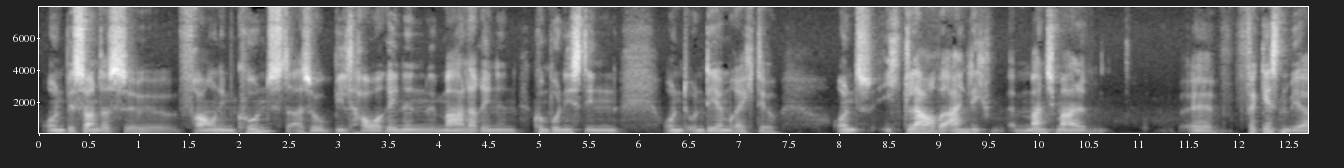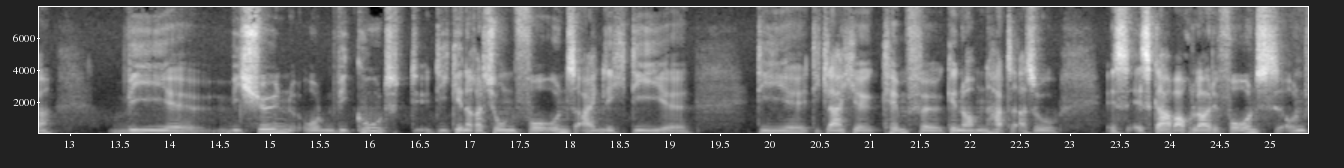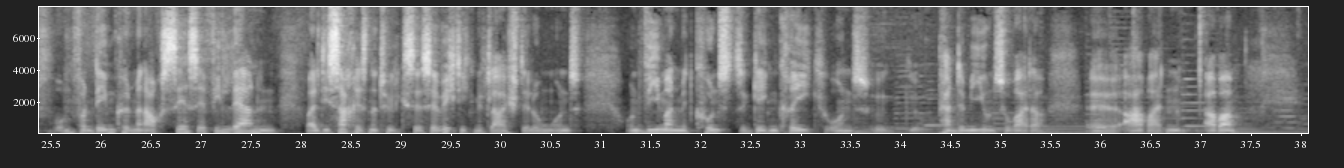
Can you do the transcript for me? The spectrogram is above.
und besonders äh, Frauen im Kunst, also Bildhauerinnen, Malerinnen, Komponistinnen und, und deren Rechte. Und ich glaube eigentlich, manchmal äh, vergessen wir, wie, wie schön und wie gut die Generation vor uns eigentlich die, die, die gleiche Kämpfe genommen hat. Also es, es gab auch Leute vor uns und, und von dem könnte man auch sehr, sehr viel lernen, weil die Sache ist natürlich sehr, sehr wichtig mit Gleichstellung und, und wie man mit Kunst gegen Krieg und Pandemie und so weiter äh, arbeiten. Aber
